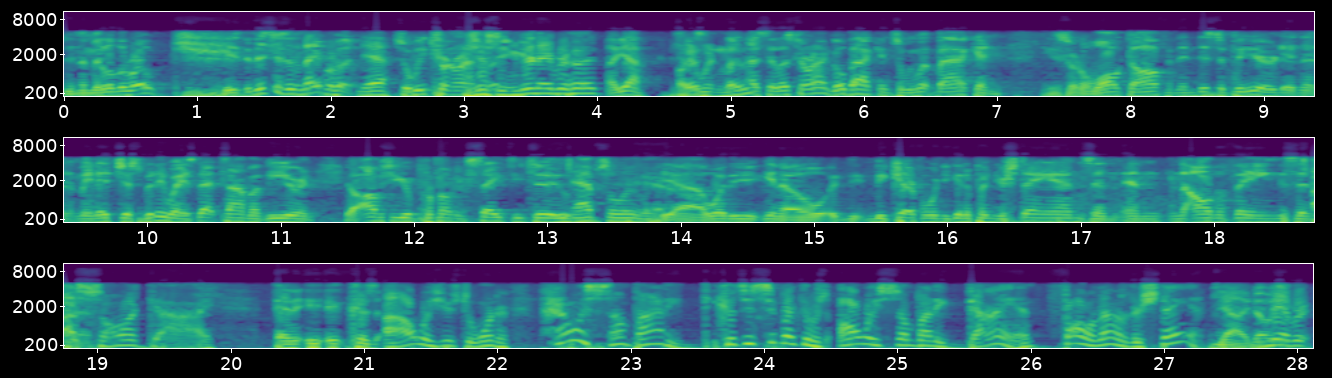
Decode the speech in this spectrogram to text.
in the middle of the road. This is in the neighborhood. Yeah. So we turn around. Just in your neighborhood? Uh, yeah. So it wouldn't move? I said, let's turn around, go back. And so we went back, and he sort of walked off and then disappeared. And then, I mean, it's just, but anyway, it's that time of year, and you know, obviously you're promoting safety too. Absolutely. Yeah, whether you, you know, be careful when you get up in your stands and, and, and all the things. And, I uh, saw a guy and because I always used to wonder how is somebody because it seemed like there was always somebody dying, falling out of their stand. Yeah, I know. Never,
